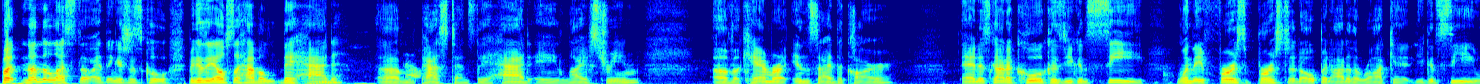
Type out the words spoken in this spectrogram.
But nonetheless, though, I think it's just cool because they also have a they had um, past tense they had a live stream of a camera inside the car, and it's kind of cool because you can see when they first burst it open out of the rocket, you can see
